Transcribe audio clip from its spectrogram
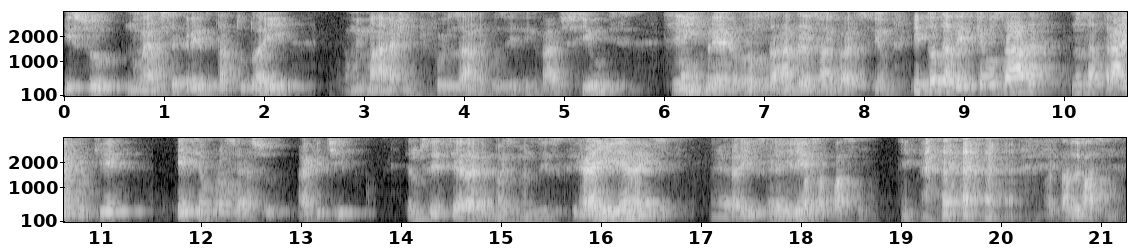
Isso não é um segredo, está tudo aí. É uma imagem que foi usada, inclusive, em vários filmes. Sim, Sempre é usada é em vários filmes. E toda vez que é usada, nos atrai, porque esse é um processo arquetípico. Eu não sei se era mais ou menos isso que você era queria. Isso, era isso. Era isso que era você isso, queria? passo a passo. Agora tá fácil.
